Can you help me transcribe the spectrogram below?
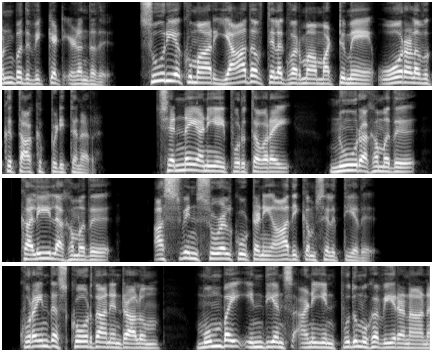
ஒன்பது விக்கெட் இழந்தது. சூரியகுமார் யாதவ் திலக்வர்மா மட்டுமே ஓரளவுக்கு தாக்குப்பிடித்தனர் சென்னை அணியை பொறுத்தவரை நூர் அகமது கலீல் அகமது அஸ்வின் சுழல் கூட்டணி ஆதிக்கம் செலுத்தியது. குறைந்த ஸ்கோர்தான் என்றாலும் மும்பை இந்தியன்ஸ் அணியின் புதுமுக வீரனான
